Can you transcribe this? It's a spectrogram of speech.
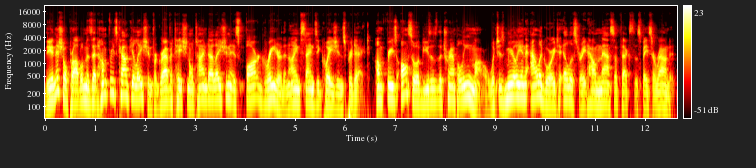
The initial problem is that Humphreys' calculation for gravitational time dilation is far greater than Einstein's equations predict. Humphreys also abuses the trampoline model, which is merely an allegory to illustrate how mass affects the space around it.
